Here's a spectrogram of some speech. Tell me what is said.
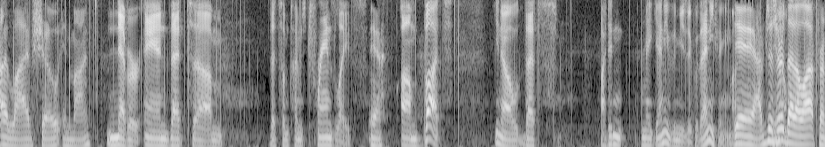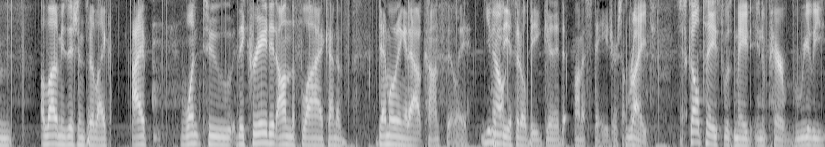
a live show in mind? Never. And that, um, that sometimes translates Yeah. Um, but you know, that's I didn't make any of the music with anything in mind. Yeah, yeah, yeah. I've just heard know? that a lot from a lot of musicians are like I want to they create it on the fly kind of demoing it out constantly You to know- see if it'll be good on a stage or something. Right. Skull Taste was made in a pair of really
